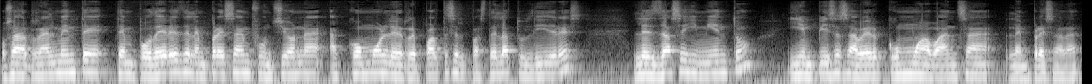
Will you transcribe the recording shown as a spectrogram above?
o sea, realmente te empoderes de la empresa en función a, a cómo le repartes el pastel a tus líderes, les das seguimiento y empiezas a ver cómo avanza la empresa, ¿verdad?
